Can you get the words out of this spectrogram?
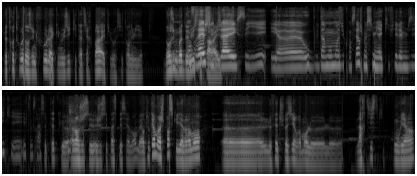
tu vas te retrouver dans une foule avec une musique qui t'attire pas et tu vas aussi t'ennuyer. Dans une Mm, boîte de en nuit, vrai, c'est j'ai pareil. déjà essayé et euh, au bout d'un moment du concert, je me suis mis à kiffer la musique et, et tout ça. C'est peut-être que. Alors, je sais, je sais pas spécialement, mais en tout cas, moi, je pense qu'il y a vraiment euh, le fait de choisir vraiment le- le- l'artiste qui te convient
